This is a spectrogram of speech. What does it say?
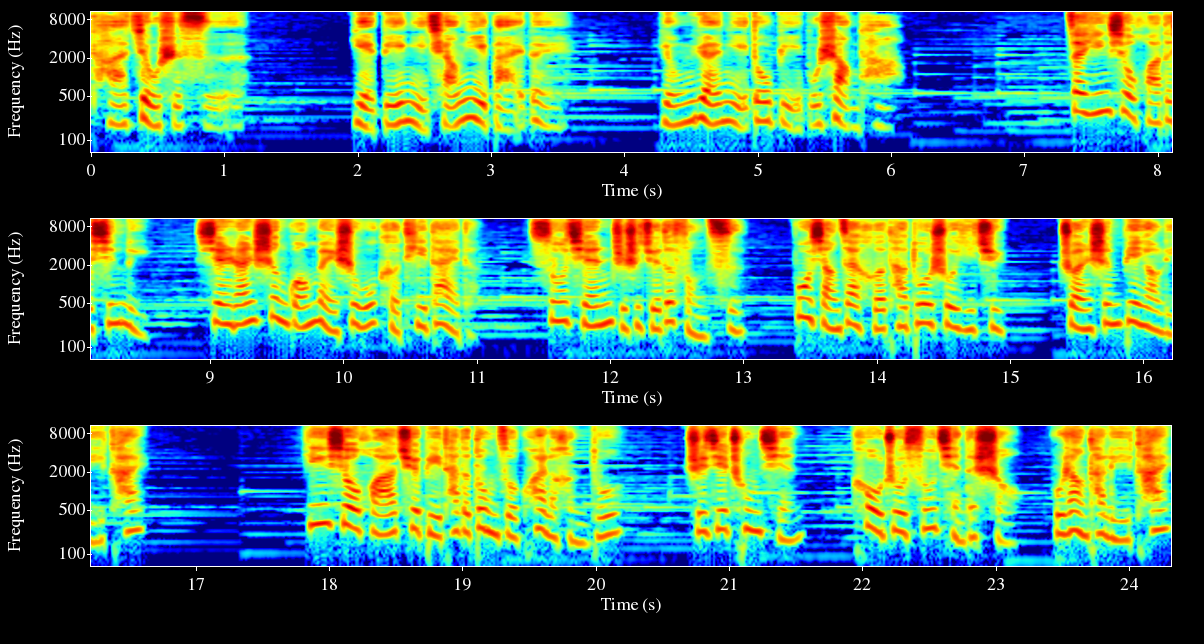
他就是死，也比你强一百倍，永远你都比不上他。在殷秀华的心里，显然盛广美是无可替代的。苏浅只是觉得讽刺，不想再和他多说一句，转身便要离开。殷秀华却比他的动作快了很多，直接冲前，扣住苏浅的手，不让他离开。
